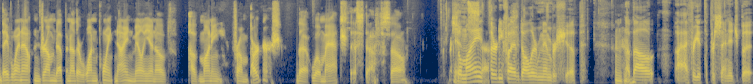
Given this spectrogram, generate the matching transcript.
they've went out and drummed up another 1.9 million of of money from partners that will match this stuff. So so my uh, $35 membership mm-hmm. about I forget the percentage, but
